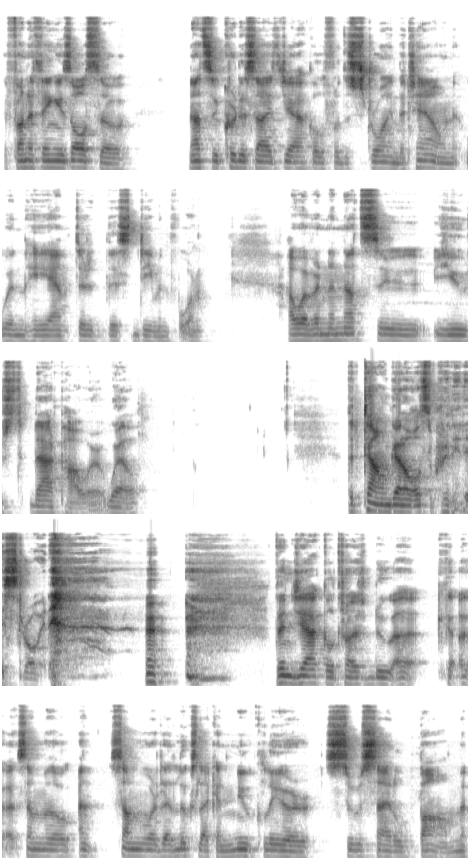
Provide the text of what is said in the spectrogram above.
The funny thing is also, Natsu criticized Jackal for destroying the town when he entered this demon form. However, Nanatsu used that power well. The town got also pretty destroyed. then Jackal tries to do a, a, some, a, somewhere that looks like a nuclear suicidal bomb.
